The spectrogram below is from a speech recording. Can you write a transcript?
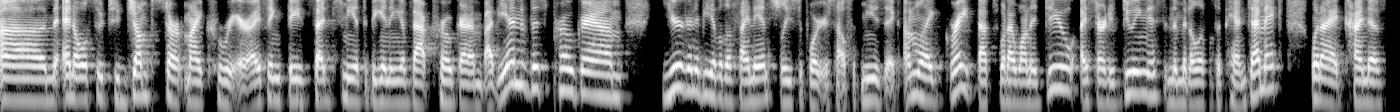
um, and also to jumpstart my career. I think they said to me at the beginning of that program by the end of this program you're going to be able to financially support yourself with music. I'm like great that's what i want to do. I started doing this in the middle of the pandemic when i had kind of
